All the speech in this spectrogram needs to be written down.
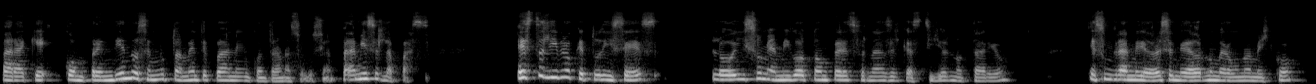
para que comprendiéndose mutuamente puedan encontrar una solución. Para mí esa es la paz. Este libro que tú dices lo hizo mi amigo Tom Pérez Fernández del Castillo, el notario, es un gran mediador, es el mediador número uno de México,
